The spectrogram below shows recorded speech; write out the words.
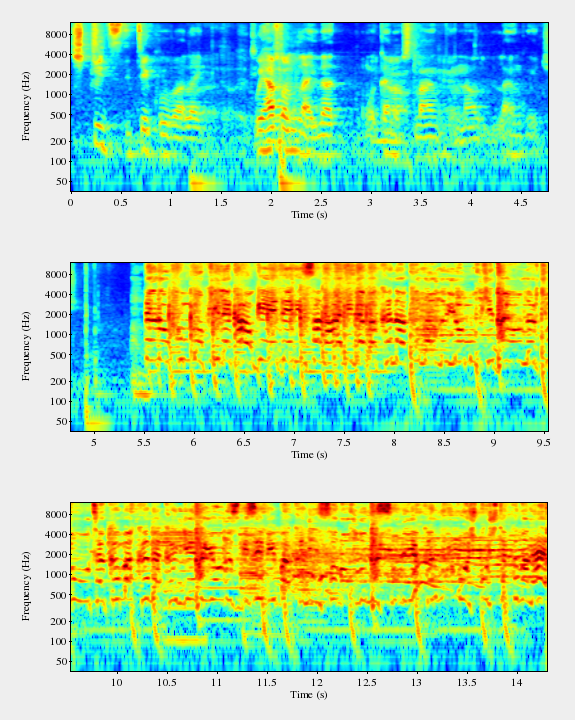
Streets the takeover. Like uh, we have something like that. What kind of No. slang in our language? Der okum bok ile kavga eder insan haline bakın akıl alıyor mu ki dağılır çoğu takım akın akın geliyoruz bize bir bakın insanoğlunun sonu yakın boş boş takılan her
